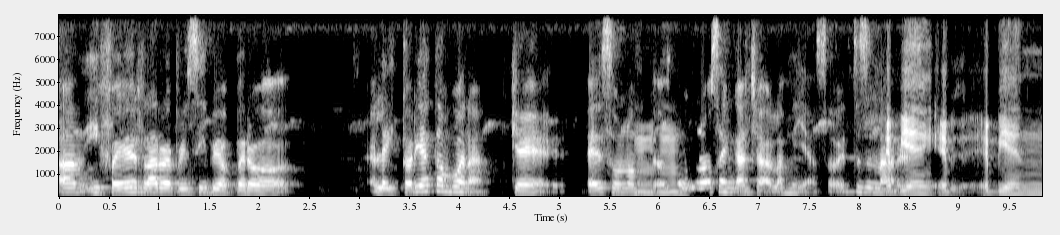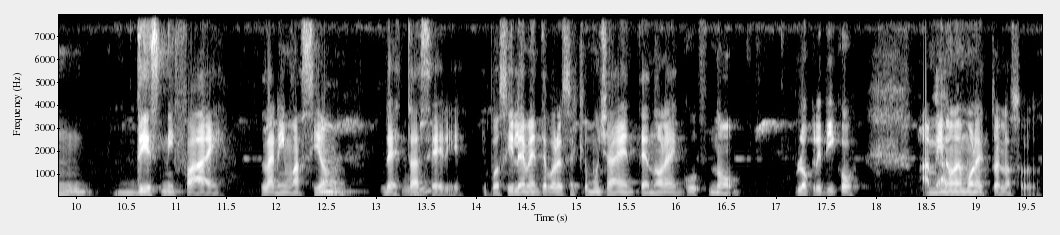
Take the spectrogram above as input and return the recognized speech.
Um, y fue raro al principio, pero la historia es tan buena que eso uno, Ujú. uno se engancha a las millas. So it doesn't Es matter. bien, es, es bien Disneyfy la animación Mm. de esta serie. Y posiblemente por eso es que mucha gente no les no lo criticó. A mí no me molestó en lo absoluto.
